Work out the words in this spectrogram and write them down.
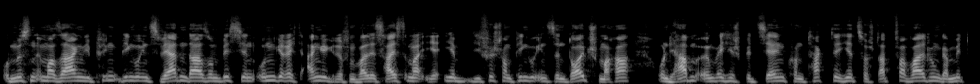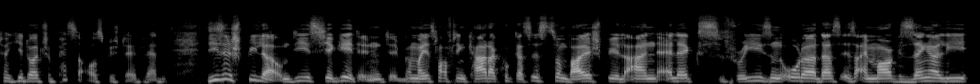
und müssen immer sagen, die Pinguins werden da so ein bisschen ungerecht angegriffen, weil es heißt immer, ihr, die Fischtown Pinguins sind Deutschmacher und die haben irgendwelche speziellen Kontakte hier zur Stadtverwaltung, damit hier deutsche Pässe ausgestellt werden. Diese Spieler, um die es hier geht, wenn man jetzt mal auf den Kader guckt, das ist zum Beispiel ein Alex Friesen oder das ist ein Mark Sängerli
